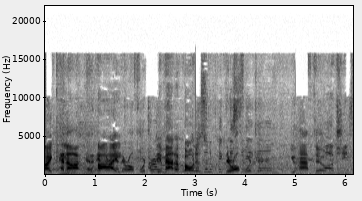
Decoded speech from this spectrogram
I cannot. And, and, they're, I. and they're all four The amount of bonus. pick They're all mystery four again? You have to. Oh, Jesus.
